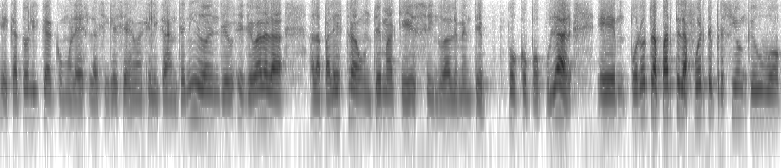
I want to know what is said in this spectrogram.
eh, católica como las, las, iglesias evangélicas han tenido en, en llevar a la, a la palestra un tema que es indudablemente poco popular. Eh, por otra parte, la fuerte presión que hubo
